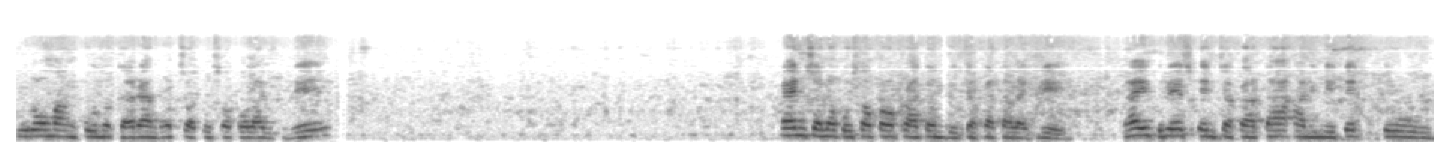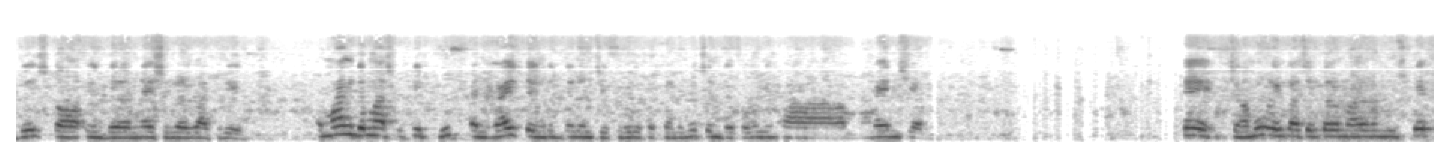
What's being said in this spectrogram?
Puro Mangkunagaran Reksa Pustaka Library, and Sono Pustaka Kraton Yogyakarta Library. Libraries in Jakarta are limited to those stored in the National Library. Among the manuscript books and writing containing Jibril Contamination, the following are mentioned. A. Jamu in classical manuscript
